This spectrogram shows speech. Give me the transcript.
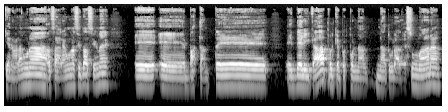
Que no eran una, o sea, eran unas situaciones eh, eh, bastante eh, delicadas porque pues por naturaleza humana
